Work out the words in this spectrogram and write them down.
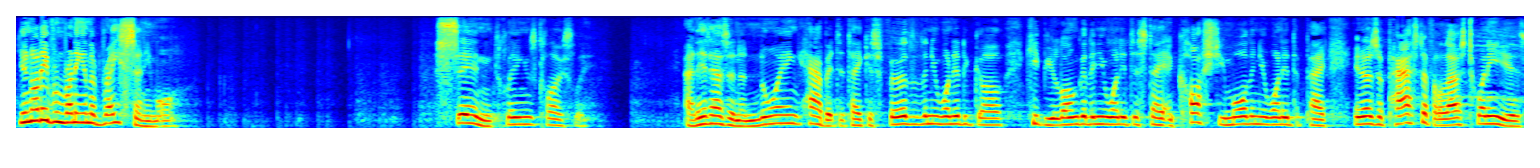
You're not even running in the race anymore. Sin clings closely. And it has an annoying habit to take us further than you wanted to go, keep you longer than you wanted to stay, and cost you more than you wanted to pay. You know, as a pastor for the last 20 years,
